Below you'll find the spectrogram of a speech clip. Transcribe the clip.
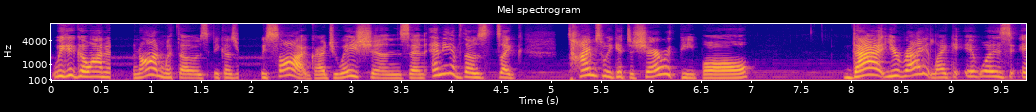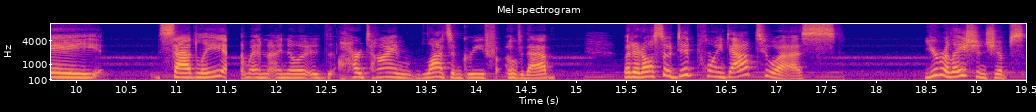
we could go on and on with those because we saw graduations and any of those like times we get to share with people that you're right like it was a sadly and i know it's a hard time lots of grief over that but it also did point out to us your relationships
